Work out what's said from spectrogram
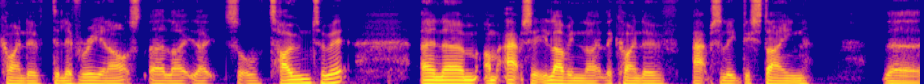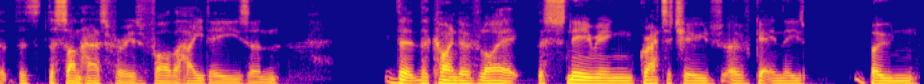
kind of delivery and art uh, like like sort of tone to it. And um, I'm absolutely loving like the kind of absolute disdain the the the son has for his father Hades and the the kind of like the sneering gratitude of getting these boon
